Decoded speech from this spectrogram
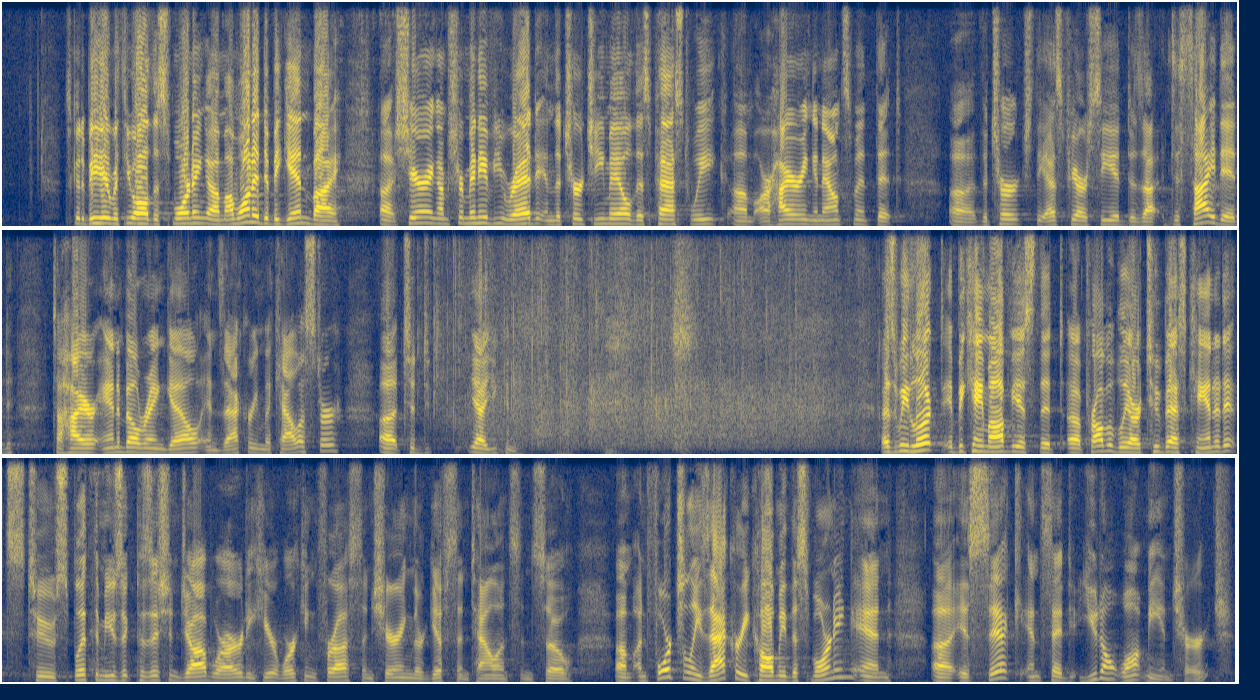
It's good to be here with you all this morning. Um, I wanted to begin by uh, sharing, I'm sure many of you read in the church email this past week, um, our hiring announcement that uh, the church, the SPRC, had desi- decided to hire Annabelle Rangel and Zachary McAllister uh, to, yeah, you can. As we looked, it became obvious that uh, probably our two best candidates to split the music position job were already here working for us and sharing their gifts and talents. And so, um, unfortunately, Zachary called me this morning and uh, is sick and said, You don't want me in church.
